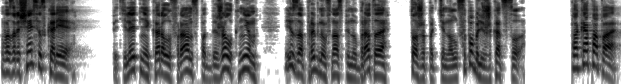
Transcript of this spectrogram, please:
Возвращайся скорее». Пятилетний Карл Франц подбежал к ним и, запрыгнув на спину брата, тоже подтянулся поближе к отцу. «Пока, папа.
